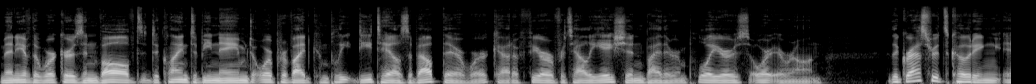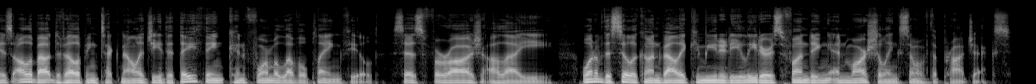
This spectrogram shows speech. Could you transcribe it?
Many of the workers involved declined to be named or provide complete details about their work out of fear of retaliation by their employers or Iran. The grassroots coding is all about developing technology that they think can form a level playing field, says Faraj Aalaei, one of the Silicon Valley community leaders funding and marshaling some of the projects.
